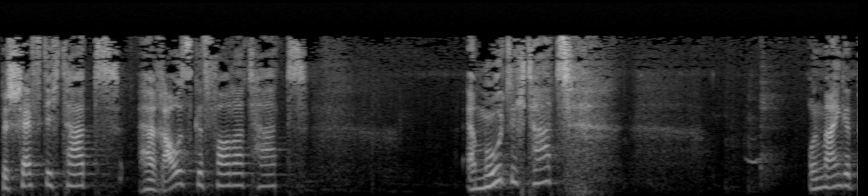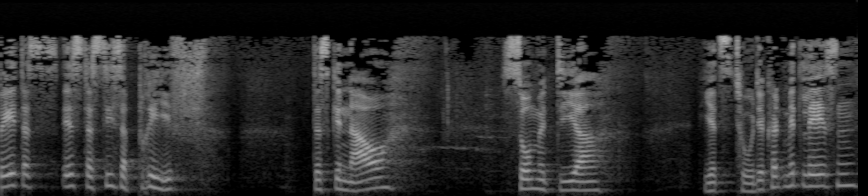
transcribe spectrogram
beschäftigt hat, herausgefordert hat, ermutigt hat. Und mein Gebet das ist, dass dieser Brief das genau so mit dir jetzt tut. Ihr könnt mitlesen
